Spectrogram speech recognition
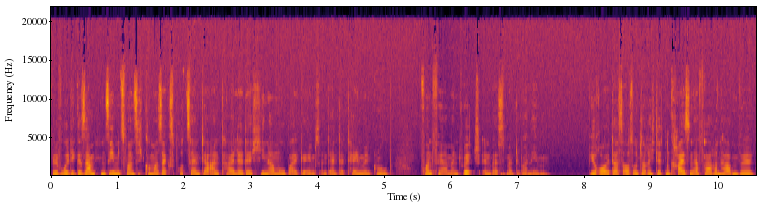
will wohl die gesamten 27,6 Prozent der Anteile der China Mobile Games and Entertainment Group von Fairmont Rich Investment übernehmen. Wie Reuters aus unterrichteten Kreisen erfahren haben will,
